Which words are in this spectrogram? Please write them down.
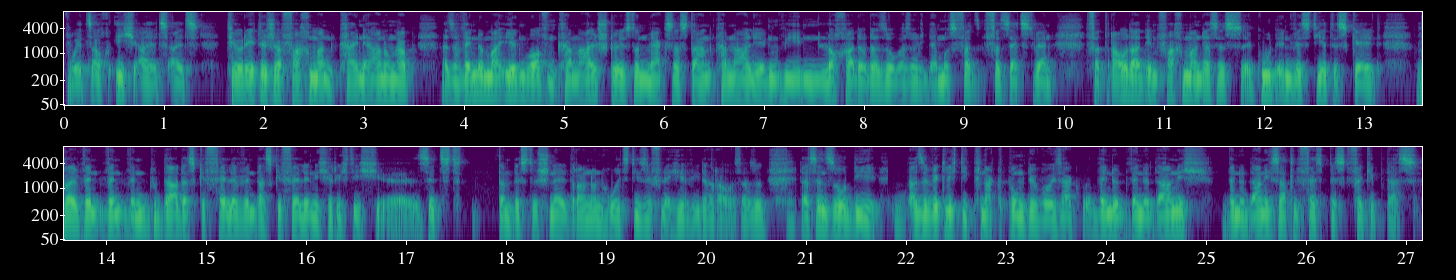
wo jetzt auch ich als, als theoretischer Fachmann keine Ahnung habe. Also wenn du mal irgendwo auf einen Kanal stößt und merkst, dass da ein Kanal irgendwie ein Loch hat oder sowas oder der muss versetzt werden, vertrau da dem Fachmann, das ist gut investiertes Geld, weil wenn, wenn, wenn du da das Gefälle, wenn das Gefälle nicht richtig äh, sitzt, dann bist du schnell dran und holst diese Fläche wieder raus. Also das sind so die, also wirklich die Knackpunkte, wo ich sage, wenn du, wenn du da nicht, wenn du da nicht sattelfest bist, vergib das.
